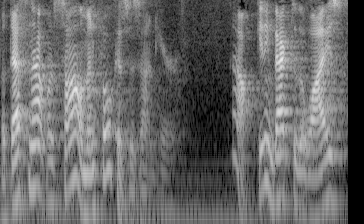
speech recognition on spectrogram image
But that's not what Solomon focuses on here. Now, getting back to the whys,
